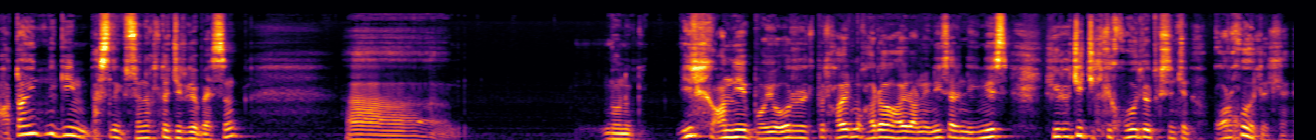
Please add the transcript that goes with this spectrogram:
одоо энд нэг юм бас нэг сонирхолтой жиргээ байсан. Аа нөө нэг эх оны буюу өөрөөр хэлбэл 2022 оны 1 сарын 1-ээс хэрэгжиж эхлэх хуулиуд гэсэн чинь 3% байлаа.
